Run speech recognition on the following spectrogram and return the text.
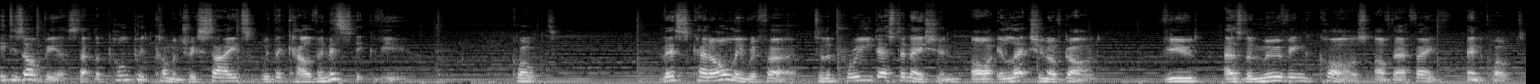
It is obvious that the pulpit commentary sides with the Calvinistic view. Quote, this can only refer to the predestination or election of God, viewed as the moving cause of their faith. End quote.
